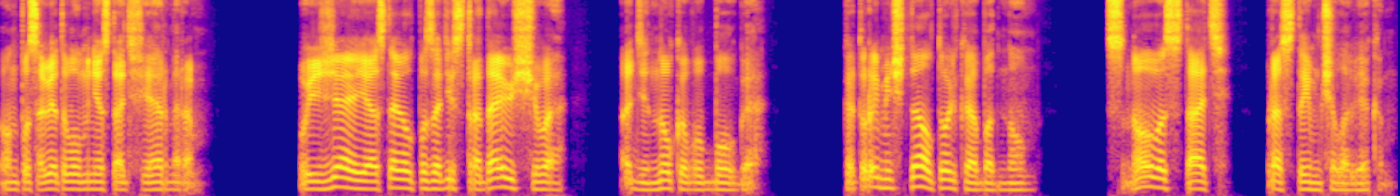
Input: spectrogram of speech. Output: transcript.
Он посоветовал мне стать фермером. Уезжая, я оставил позади страдающего, одинокого бога, который мечтал только об одном — снова стать простым человеком.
